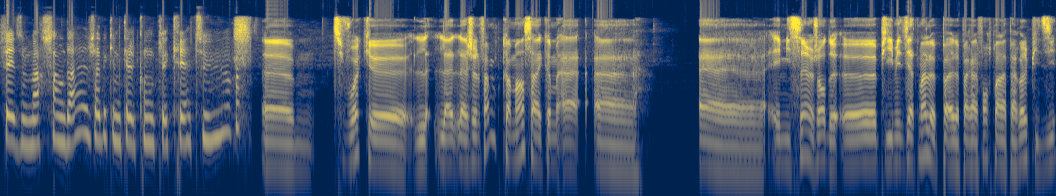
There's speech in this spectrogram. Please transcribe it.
fait du marchandage avec une quelconque créature. tu vois que la, jeune femme commence à comme à, à, à émisser un genre de euh, puis immédiatement le, le père Alphonse prend la parole puis dit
